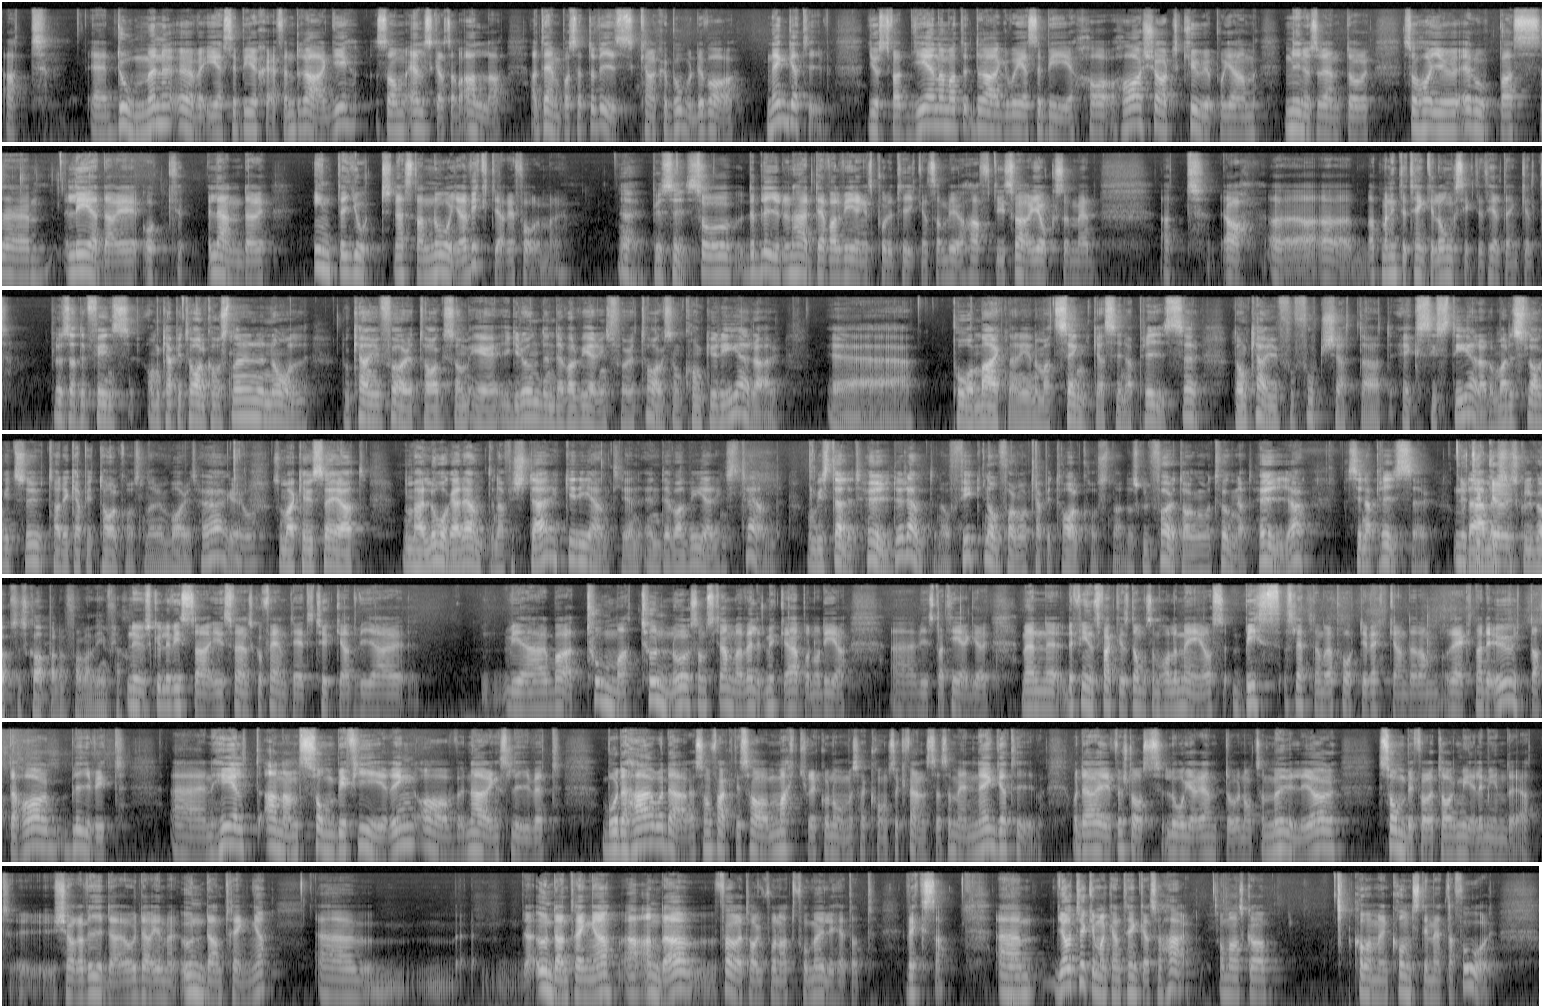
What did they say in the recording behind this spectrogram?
att eh, domen över ECB-chefen Draghi, som älskas av alla, att den på sätt och vis kanske borde vara negativ. Just för att genom att Draghi och ECB har, har kört QE-program, minusräntor, så har ju Europas eh, ledare och länder inte gjort nästan några viktiga reformer. Nej, precis. Så det blir ju den här devalveringspolitiken som vi har haft i Sverige också med att, ja, att man inte tänker långsiktigt helt enkelt. Plus att det finns, om kapitalkostnaden är noll, då kan ju företag som är i grunden devalveringsföretag som konkurrerar eh, på marknaden genom att sänka sina priser. De kan ju få fortsätta att existera. De hade slagits ut hade kapitalkostnaden varit högre. Jo. Så man kan ju säga att de här låga räntorna förstärker egentligen en devalveringstrend. Om vi istället höjde räntorna och fick någon form av kapitalkostnad, då skulle företagen vara tvungna att höja sina priser. Nu och därmed så skulle vi också skapa någon form av inflation. Nu skulle vissa i svensk offentlighet tycka att vi är vi är bara tomma tunnor som skramlar väldigt mycket här på Nordea. Eh, vi strateger. Men eh, det finns faktiskt de som håller med oss. BIS släppte en rapport i veckan där de räknade ut att det har blivit eh, en helt annan zombifiering av näringslivet både här och där som faktiskt har makroekonomiska konsekvenser som är negativ. Och där är förstås låga räntor något som möjliggör zombieföretag mer eller mindre att köra vidare och därigenom undantränga uh, undantränga andra företag från att få möjlighet att växa. Uh, jag tycker man kan tänka så här om man ska komma med en konstig metafor.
